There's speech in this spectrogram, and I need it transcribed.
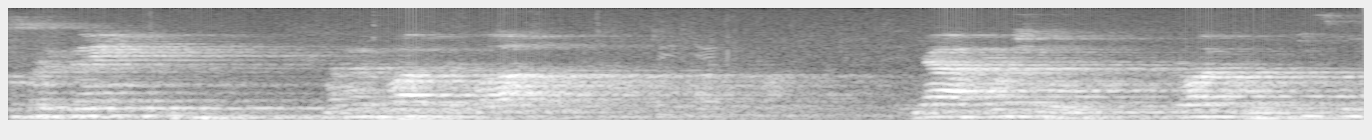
Добрий день, мене звати Влад співати на пісню.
